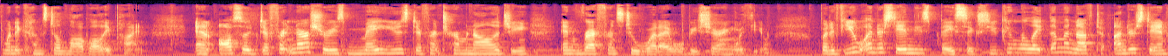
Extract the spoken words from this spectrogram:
when it comes to loblolly pine. And also, different nurseries may use different terminology in reference to what I will be sharing with you. But if you understand these basics, you can relate them enough to understand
